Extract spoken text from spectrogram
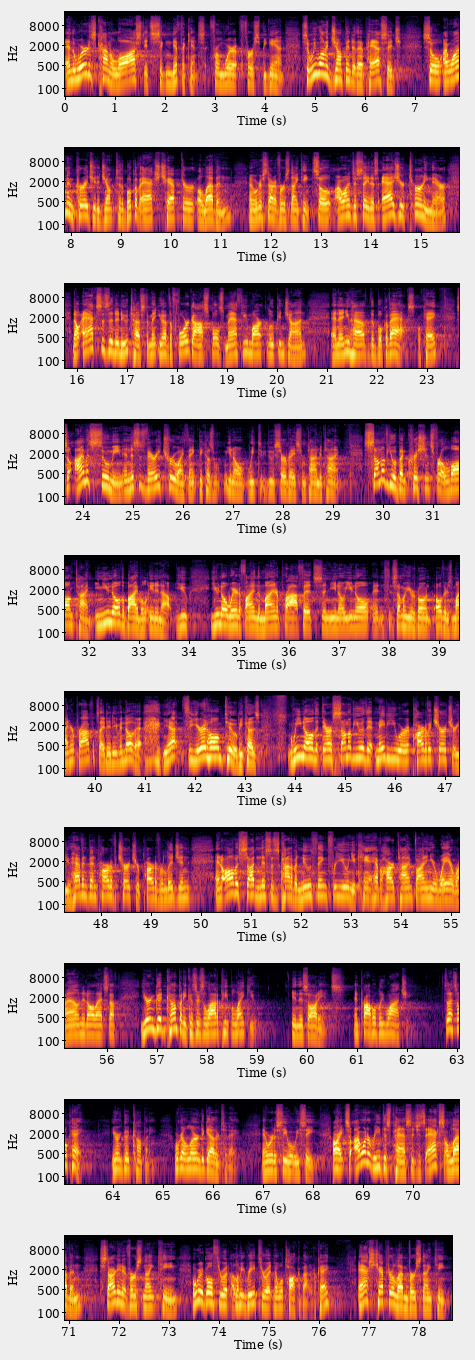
And the word has kind of lost its significance from where it first began. So we want to jump into that passage so I want to encourage you to jump to the book of Acts, chapter 11, and we're going to start at verse 19. So I want to just say this as you're turning there. Now, Acts is in the New Testament. You have the four Gospels Matthew, Mark, Luke, and John. And then you have the book of Acts, okay? So I'm assuming, and this is very true, I think, because, you know, we do surveys from time to time. Some of you have been Christians for a long time, and you know the Bible in and out. You, you know where to find the minor prophets, and you know, you know, and some of you are going, oh, there's minor prophets? I didn't even know that. Yeah, see, you're at home too, because we know that there are some of you that maybe you were part of a church or you haven't been part of church or part of religion, and all of a sudden this is kind of a new thing for you, and you can't have a hard time finding your way around and all that stuff. You're in good company because there's a lot of people like you in this audience and probably watching. So that's okay. You're in good company. We're going to learn together today, and we're going to see what we see. All right, so I want to read this passage. It's Acts 11, starting at verse 19. And we're going to go through it. Let me read through it, and then we'll talk about it, okay? Acts chapter 11, verse 19.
